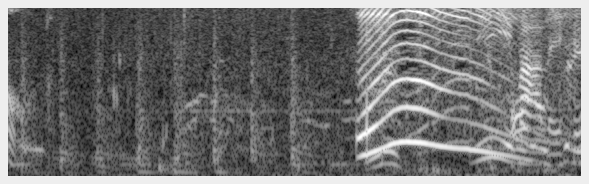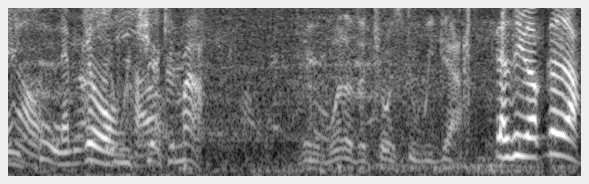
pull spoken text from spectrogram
own. นี่มา All เลย say he cool, แลม I โย say ง we เขา check him out. And what other choice do we got? แล้วพี่ล็อกเกอร์อะ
